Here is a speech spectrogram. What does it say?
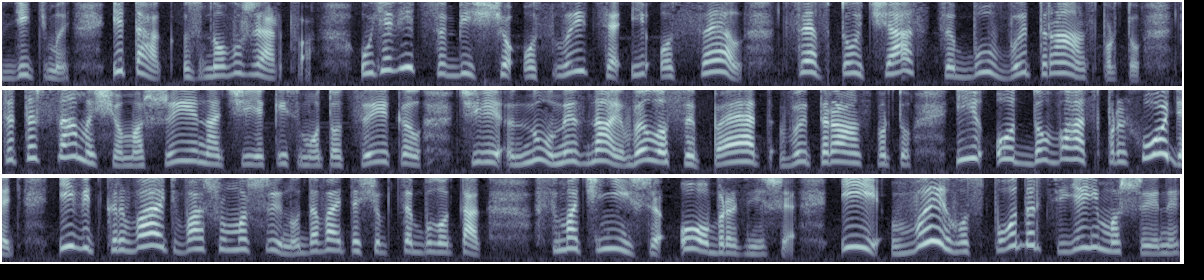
дітьми. І так, знову жертва. Уявіть собі, що ослиця і осел це в той час це був вид транспорту. Це те ж саме, що машина, чи якийсь мотоцикл, чи ну не знаю, велосипед, вид транспорту. І от до вас приходять і відкривають вашу машину. Давайте, щоб це було так смачніше, образніше. І ви господар цієї машини.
